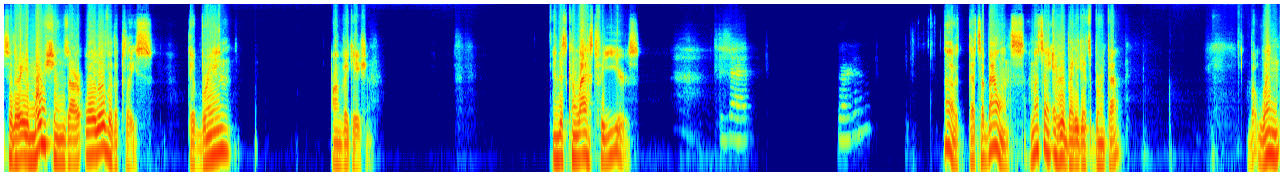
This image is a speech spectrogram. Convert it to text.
So their emotions are all over the place. Their brain on vacation. And this can last for years. Is that burden? No, that's a balance. I'm not saying everybody gets burnt out. But when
